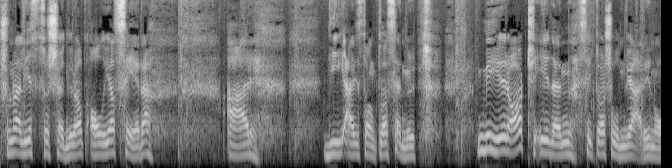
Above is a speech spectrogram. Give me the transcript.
journalist, så skjønner du at Al Jazeera er De er i stand til å sende ut mye rart i den situasjonen vi er i nå,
